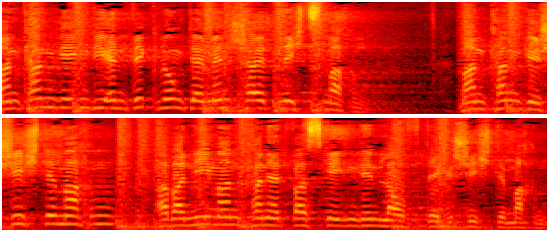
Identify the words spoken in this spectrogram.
Man kann gegen die Entwicklung der Menschheit nichts machen. Man kann Geschichte machen, aber niemand kann etwas gegen den Lauf der Geschichte machen.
